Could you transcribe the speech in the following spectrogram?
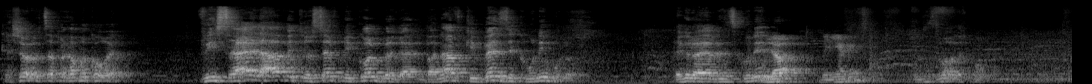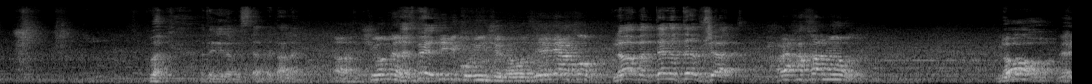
כי עכשיו לא מספר לך מה קורה. וישראל אהב את יוסף מכל בניו, כי בן זקונים הוא לא. תגיד לו, היה בן זקונים? לא, בנימין. אז מה הולך פה? מה, תגיד, אתה מסתלבט עליי? אה, שהוא אומר, תסביר. זה ביקומים שלו, זה יעקב. לא, אבל תן יותר פשט. הוא היה חכם מאוד. לא, זה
